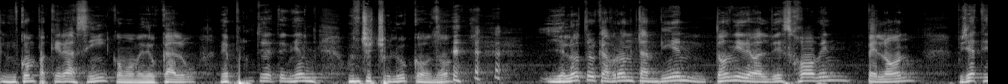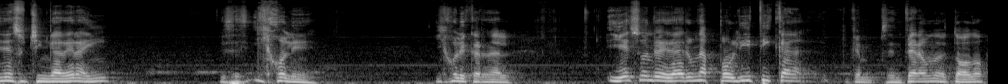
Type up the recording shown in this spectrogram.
un compa que era así, como medio calvo, de pronto ya tenía un, chuchuluco, ¿no? y el otro cabrón también, Tony de Valdés, joven, pelón, pues ya tenía su chingadera ahí. dices, híjole, híjole, carnal. Y eso en realidad era una política, que se entera uno de todo,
